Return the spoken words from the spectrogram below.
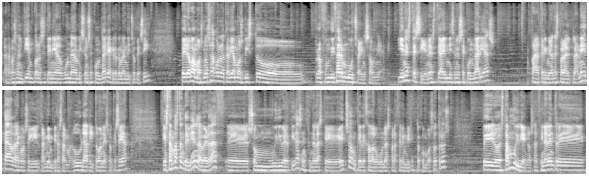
Atrapados en el tiempo, no sé si tenía alguna misión secundaria, creo que me han dicho que sí. Pero vamos, no es algo en lo que habíamos visto profundizar mucho a Insomniac. Y en este sí, en este hay misiones secundarias para terminar de explorar el planeta, para conseguir también piezas de armadura, guitones, lo que sea. Que están bastante bien, la verdad. Eh, son muy divertidas en general las que he hecho, aunque he dejado algunas para hacer en directo con vosotros. Pero están muy bien, o sea, al final entre...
